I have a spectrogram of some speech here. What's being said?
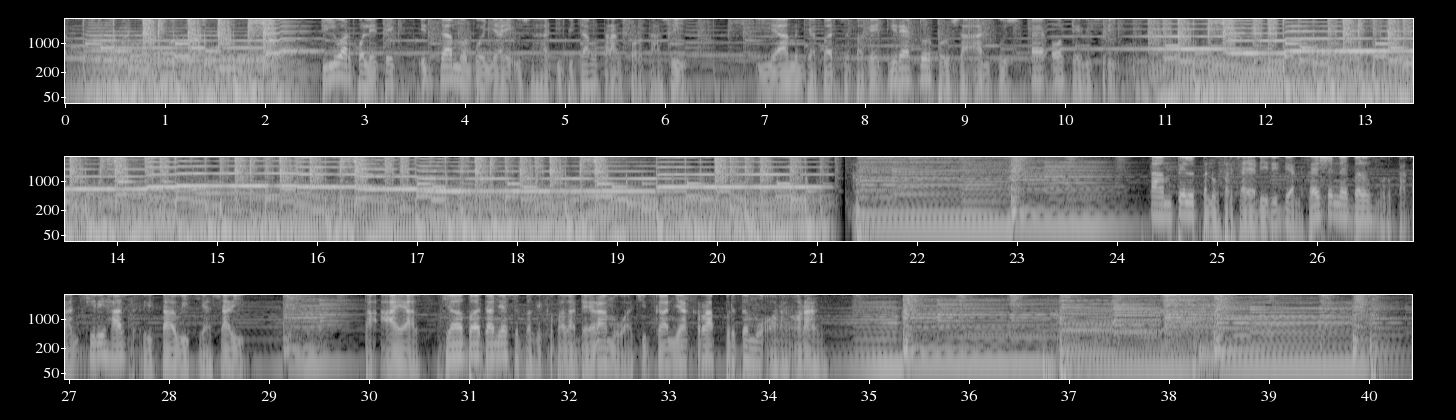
Di luar politik, Itza mempunyai usaha di bidang transportasi. Ia menjabat sebagai Direktur Perusahaan Bus PO Dewi Sri. Tampil penuh percaya diri dan fashionable merupakan ciri khas Rita Widyasari. Tak ayal, jabatannya sebagai kepala daerah mewajibkannya kerap bertemu orang-orang.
